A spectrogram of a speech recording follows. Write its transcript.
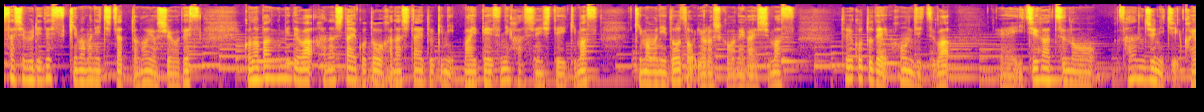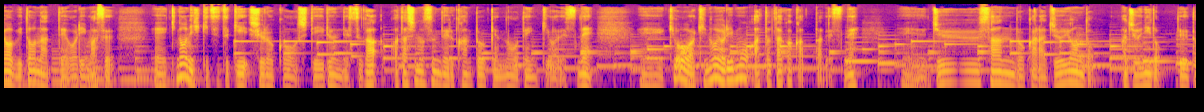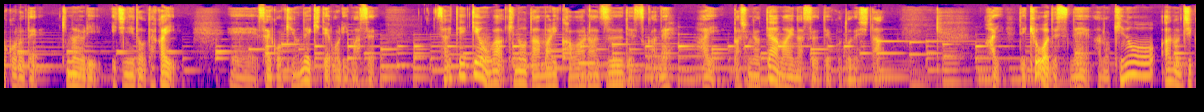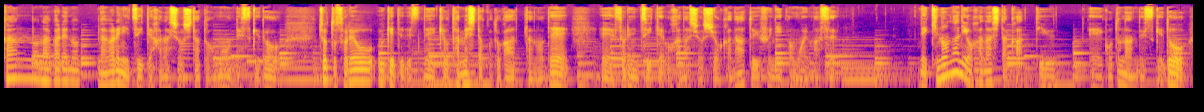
久しぶりです。気ままにちチャットのよしおです。この番組では話したいことを話したい時にマイペースに発信していきます。気ままにどうぞよろしくお願いします。ということで本日は1月の30日火曜日となっております、えー、昨日に引き続き収録をしているんですが私の住んでいる関東圏のお天気はですね、えー、今日は昨日よりも暖かかったですね、えー、13度から14度、12度というところで昨日より12度高い、えー、最高気温で来ております。最低気温は昨日とあまり変わらずですかね。はい。場所によってはマイナスということでした。はい、で今日はですねあの昨日あの時間の流れの流れについて話をしたと思うんですけどちょっとそれを受けてですね今日試したことがあったので、えー、それについてお話をしようかなというふうに思います。で昨日何を話したかっていうえことなんですけど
